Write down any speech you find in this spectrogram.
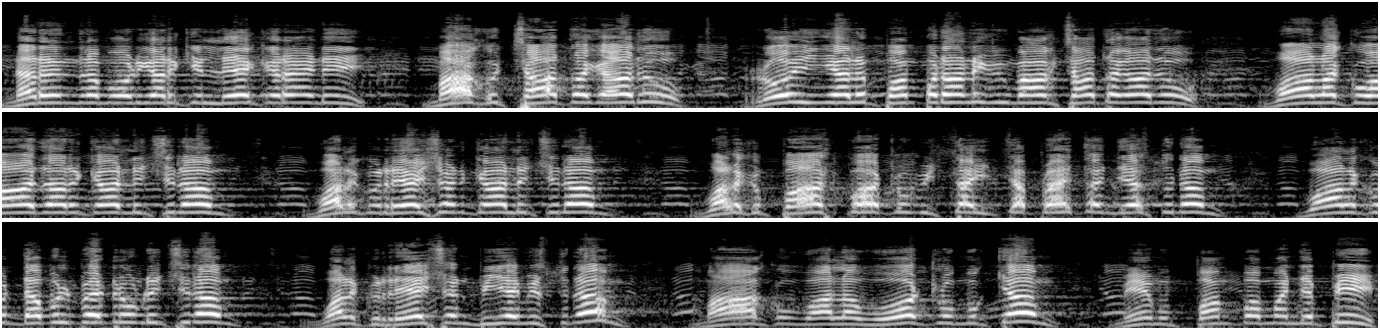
నరేంద్ర మోడీ గారికి లేఖ రాయండి. మాకు చేత కాదు. రోహింగ్యాలు పంపడానికి మాకు చేత కాదు. వాళ్ళకు ఆధార్ కార్డులు ఇచ్చినాం. వాళ్ళకు రేషన్ కార్డులు ఇచ్చినాం. వాళ్ళకు పాస్పోర్ట్లు ఇచ్చే ఇచ్చే ప్రయత్నం చేస్తున్నాం. వాళ్ళకు డబుల్ బెడ్రూమ్లు ఇచ్చినాం. వాళ్ళకు రేషన్ బియ్యం ఇస్తున్నాం. మాకు వాళ్ళ ఓట్లు ముఖ్యం. మేము పంపమని చెప్పి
